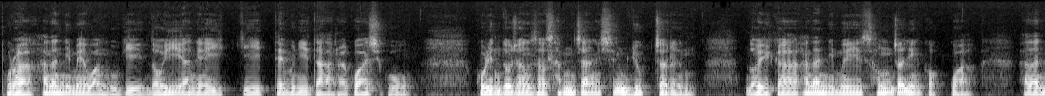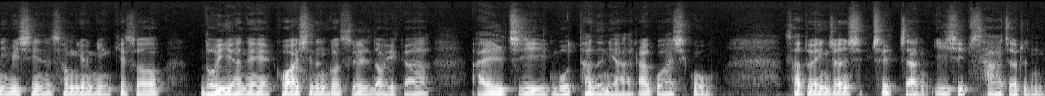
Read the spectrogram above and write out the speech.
보라 하나님의 왕국이 너희 안에 있기 때문이다라고 하시고 고린도전서 3장 16절은 너희가 하나님의 성전인 것과 하나님이신 성령님께서 너희 안에 거하시는 것을 너희가 알지 못하느냐라고 하시고 사도행전 17장 24절은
